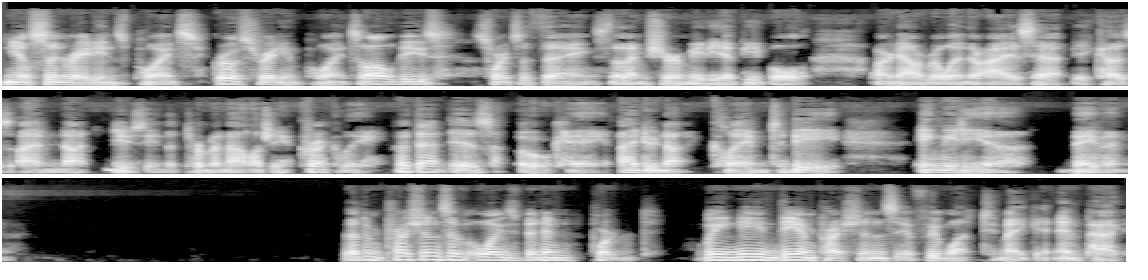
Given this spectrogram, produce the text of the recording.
Nielsen ratings points, gross rating points, all these sorts of things that I'm sure media people are now rolling their eyes at because I'm not using the terminology correctly. But that is okay. I do not claim to be a media maven. But impressions have always been important. We need the impressions if we want to make an impact,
